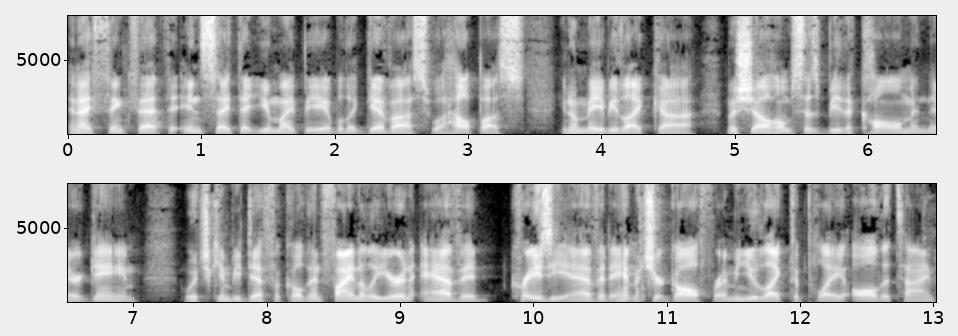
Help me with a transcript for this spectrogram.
and I think that the insight that you might be able to give us will help us, you know, maybe like uh, Michelle Holmes says, be the calm in their game, which can be difficult. And finally, you're an avid, crazy avid amateur golfer. I mean, you like to play all the time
